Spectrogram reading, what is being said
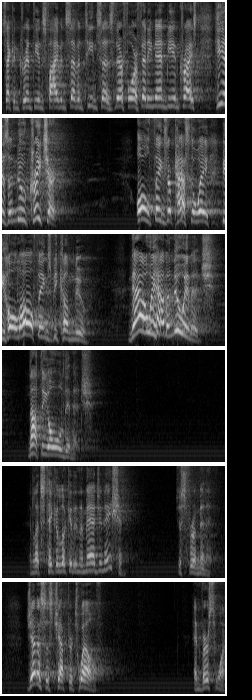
2 Corinthians 5 and 17 says, Therefore, if any man be in Christ, he is a new creature. Old things are passed away. Behold, all things become new. Now we have a new image, not the old image. And let's take a look at an imagination just for a minute. Genesis chapter 12 and verse 1.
